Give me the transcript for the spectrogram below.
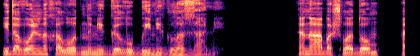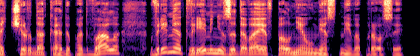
и довольно холодными голубыми глазами. Она обошла дом от чердака до подвала, время от времени задавая вполне уместные вопросы.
